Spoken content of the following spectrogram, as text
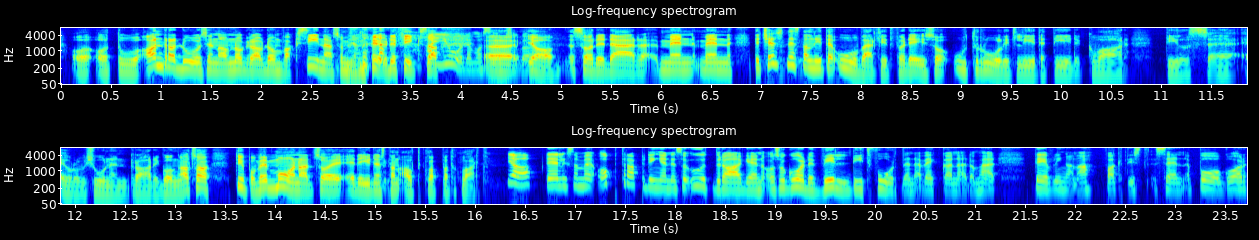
och, och tog andra dosen av några av de vacciner som jag behövde fixa. Ah, jo, det måste jag också gå. Ja, så det där. Men, men det känns nästan lite overkligt för det är så otroligt lite tid kvar tills eh, Eurovisionen drar igång. Alltså typ om en månad så är det ju nästan allt klappat och klart. Ja, det är liksom eh, upptrappningen är så utdragen och så går det väldigt fort den där veckan när de här tävlingarna faktiskt sen pågår.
